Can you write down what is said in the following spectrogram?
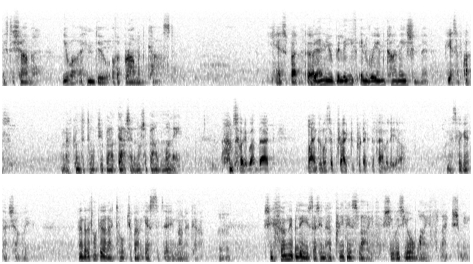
Mr. Sharma? You are a Hindu of a Brahmin caste. Yes, but... Uh, Then you believe in reincarnation, then? Yes, of course. Well, I've come to talk to you about that and not about money. I'm sorry about that. My uncle must have tried to protect the family, you know. Well, let's forget that, shall we? Now, the little girl I talked to you about yesterday, Manika, she firmly believes that in her previous life, she was your wife, Lakshmi.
